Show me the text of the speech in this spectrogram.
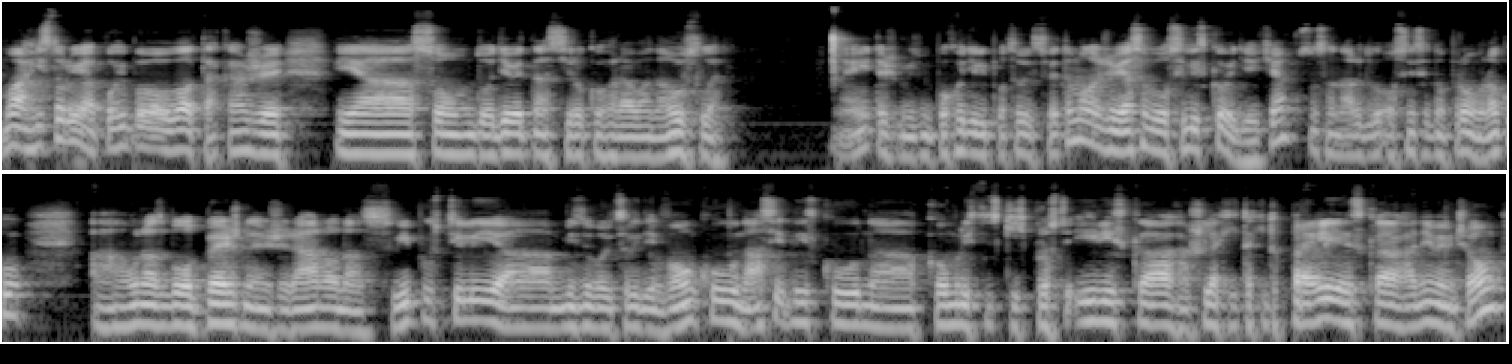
moja história pohybová bola taká, že ja som do 19 rokov hrával na usle. Hej, takže my sme pochodili po celým svetom, ale že ja som bol siliskové dieťa, som sa narodil v 81. roku a u nás bolo bežné, že ráno nás vypustili a my sme boli celý deň vonku, na sídlisku, na komunistických proste iriskách a všelijakých takýchto prelieskách a neviem čom,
